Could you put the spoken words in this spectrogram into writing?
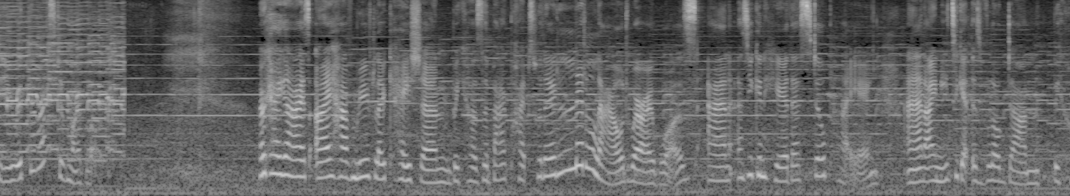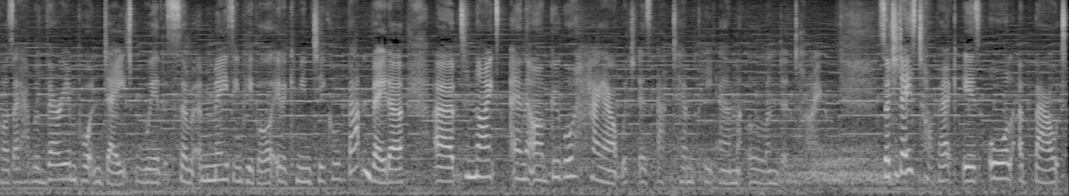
to you with the rest of my vlog. Okay guys, I have moved location because the bagpipes were a little loud where I was and as you can hear they're still playing and I need to get this vlog done because I have a very important date with some amazing people in a community called BattenVEDA uh, tonight in our Google Hangout which is at 10 p.m. London time. So today's topic is all about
